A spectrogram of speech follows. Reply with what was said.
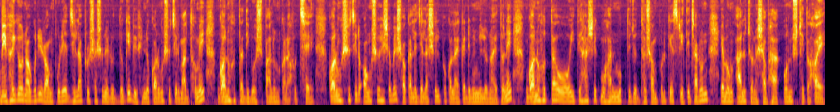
বিভাগীয় নগরী রংপুরে জেলা প্রশাসনের উদ্যোগে বিভিন্ন কর্মসূচির মাধ্যমে গণহত্যা দিবস পালন করা হচ্ছে। কর্মসূচির অংশ হিসেবে সকালে জেলা শিল্পকলা একাডেমি মিলনায়তনে গণহত্যা ও ঐতিহাসিক মহান মুক্তিযুদ্ধ সম্পর্কে স্মৃতিচারণ এবং আলোচনা সভা অনুষ্ঠিত হয়।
